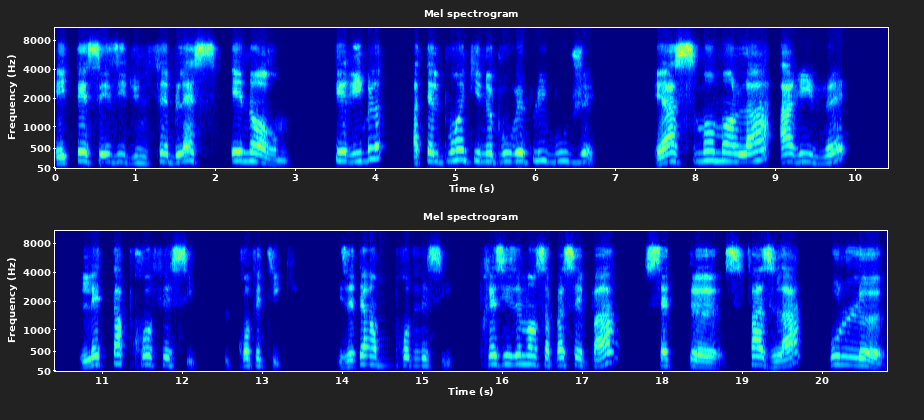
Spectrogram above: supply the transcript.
était saisi d'une faiblesse énorme, terrible, à tel point qu'il ne pouvait plus bouger. Et à ce moment-là arrivait l'état prophétique. Ils étaient en prophétie. Précisément, ça passait par cette euh, phase-là où le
